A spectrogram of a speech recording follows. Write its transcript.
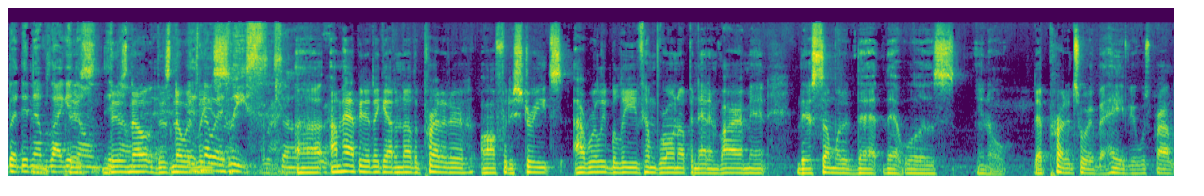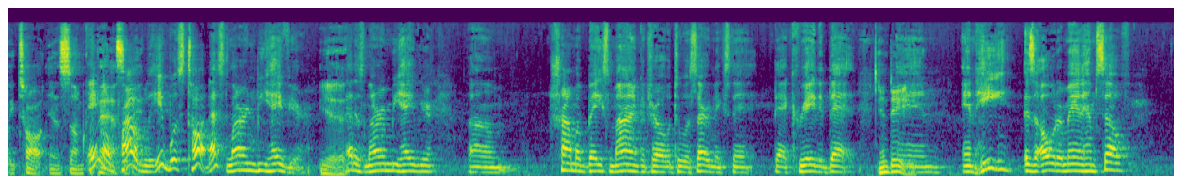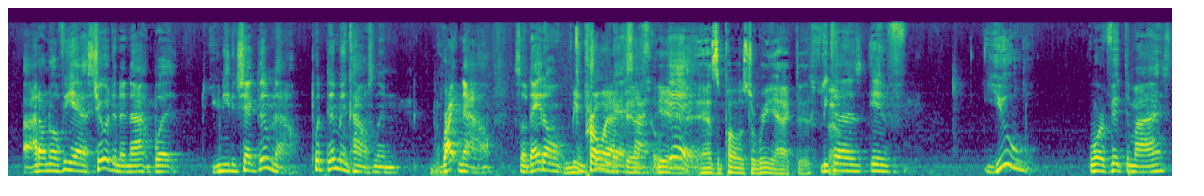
But then I was like, it There's- don't. It there's don't no- there's no at There's no least. at least. So Uh, I'm happy that they got another predator off of the streets. I really believe him growing up in that environment. There's somewhat of that that was, you know, that predatory behavior was probably taught in some Ain't no probably. It was taught. That's learned behavior. Yeah. That is learned behavior. Um, Trauma based mind control to a certain extent that created that. Indeed. And and he is an older man himself. I don't know if he has children or not, but you need to check them now. Put them in counseling right now so they don't Be proactive, cycle. yeah, as opposed to reactive. So, Because if you were victimized,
